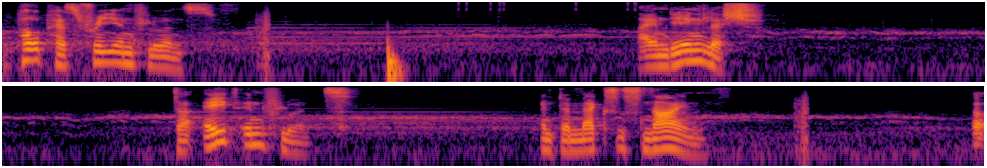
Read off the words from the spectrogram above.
The Pope has free influence. I am the English. Are 8 influence. And the max is 9. Uh,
